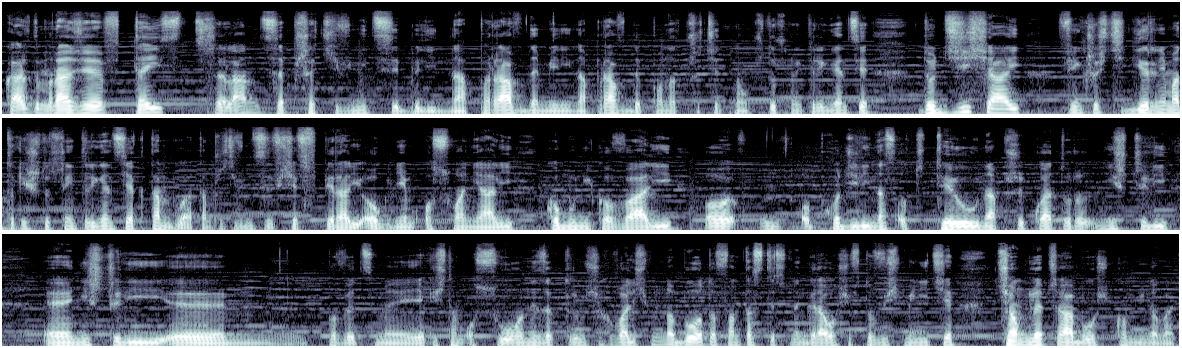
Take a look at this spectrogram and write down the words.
w każdym razie w tej strzelance przeciwnicy byli naprawdę, mieli naprawdę ponadprzeciętną sztuczną inteligencję. Do dzisiaj w większości gier nie ma takiej sztucznej inteligencji jak tam była. Tam przeciwnicy się wspierali ogniem, osłaniali, komunikowali, o, m, obchodzili nas od tyłu na przykład, niszczyli, e, niszczyli em, powiedzmy jakieś tam osłony, za którymi się chowaliśmy. No było to fantastyczne, grało się w to wyśmienicie, ciągle trzeba było się kombinować.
